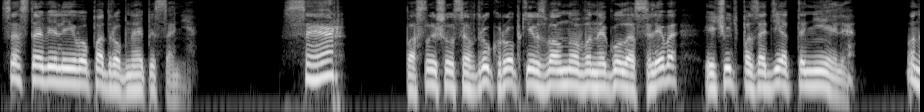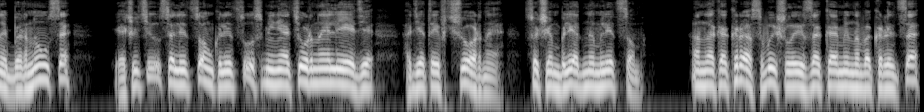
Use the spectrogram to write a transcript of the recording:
составили его подробное описание. «Сэр?» — послышался вдруг робкий взволнованный голос слева и чуть позади от Таниэля. Он обернулся и очутился лицом к лицу с миниатюрной леди, одетой в черное, с очень бледным лицом. Она как раз вышла из-за каменного крыльца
